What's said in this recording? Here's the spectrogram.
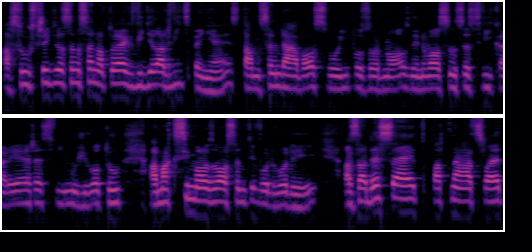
a soustředil jsem se na to, jak vydělat víc peněz. Tam jsem dával svoji pozornost, věnoval jsem se své kariéře, svýmu životu a maximalizoval jsem ty odvody. A za 10-15 let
